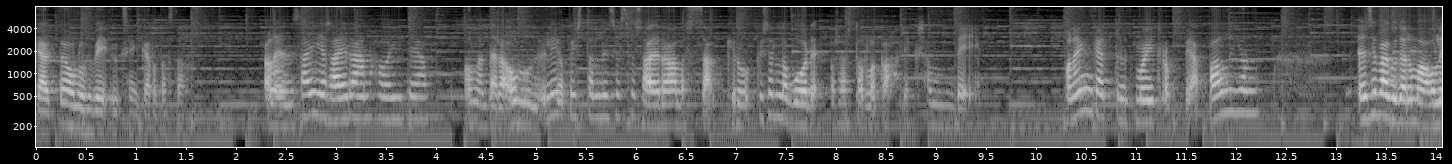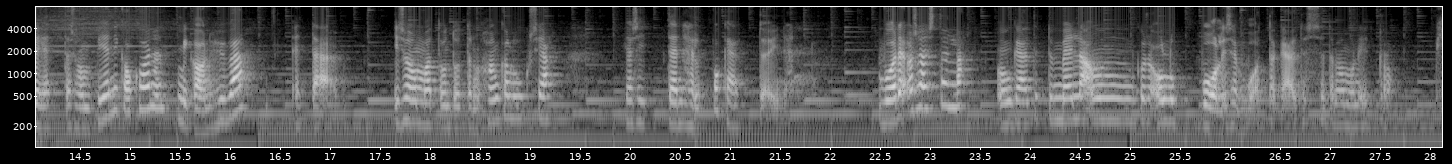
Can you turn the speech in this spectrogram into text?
käyttö on ollut hyvin yksinkertaista. Olen Saija sairaanhoitaja. Ollaan täällä Oulun yliopistollisessa sairaalassa kirurgisella vuodeosastolla 8B. Olen käyttänyt monitroppia paljon. Ensivaikutelma oli, että se on pienikokoinen, mikä on hyvä, että isommat on tuottanut hankaluuksia ja sitten helppokäyttöinen. Vuodeosastolla on käytetty, meillä on ollut puolisen vuotta käytössä tämä monitroppi.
